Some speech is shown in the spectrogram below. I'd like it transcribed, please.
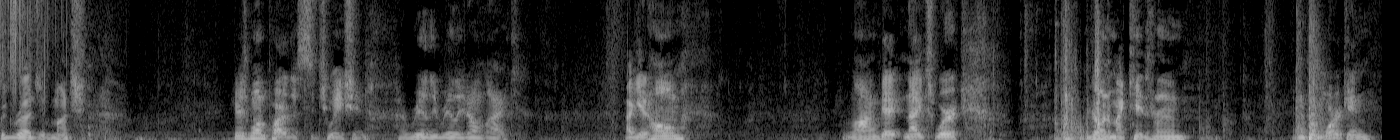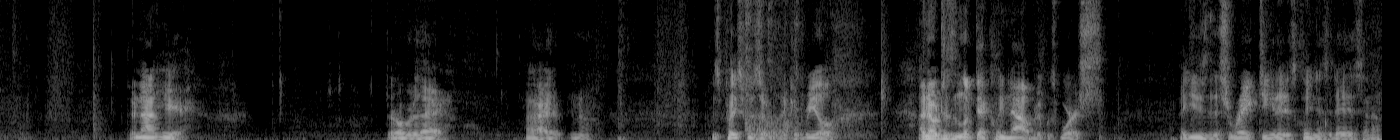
begrudge it much. Here's one part of this situation I really, really don't like. I get home, long day, night's work, I go into my kid's room, and if I'm working, they're not here. They're over there. Alright, you know. This place was a, like a real. I know it doesn't look that clean now, but it was worse. I used this rake to get it as clean as it is, and I'm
